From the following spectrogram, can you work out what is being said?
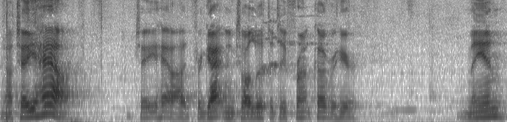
And I'll tell you how. I'll tell you how. I'd forgotten until I looked at the front cover here. Man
